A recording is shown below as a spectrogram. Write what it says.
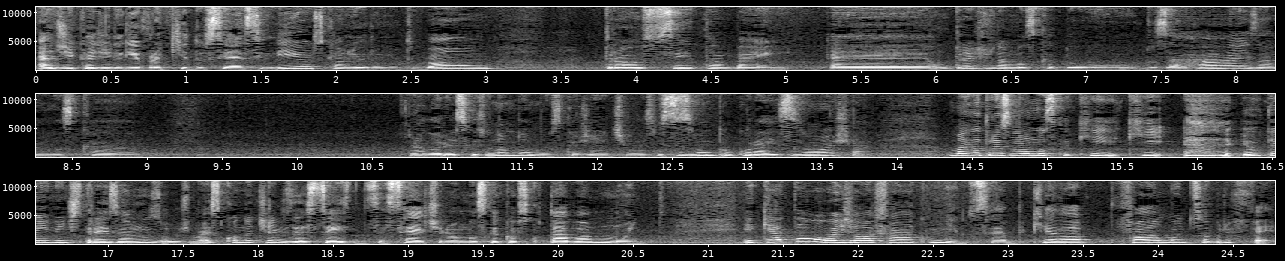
a dica de livro aqui do C.S. Lewis, que é um livro muito bom trouxe também é, um trecho da música do, dos Arrais, a música. Agora eu esqueci o nome da música, gente, mas vocês vão procurar aí, vocês vão achar. Mas eu trouxe uma música aqui que eu tenho 23 anos hoje, mas quando eu tinha 16, 17, era uma música que eu escutava muito. E que até hoje ela fala comigo, sabe? Que ela fala muito sobre fé.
